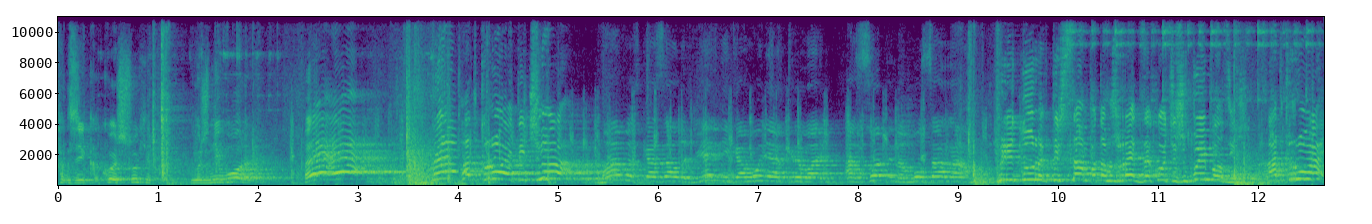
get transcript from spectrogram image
Подожди, какой шухер? Мы же не воры. Э, открой, ты чё? закрывать, особенно мусорам. Придурок, ты ж сам потом жрать захочешь, выползешь! Открой!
